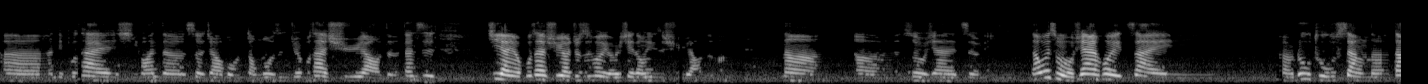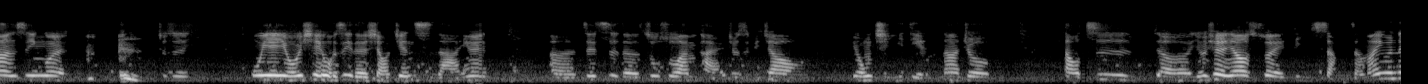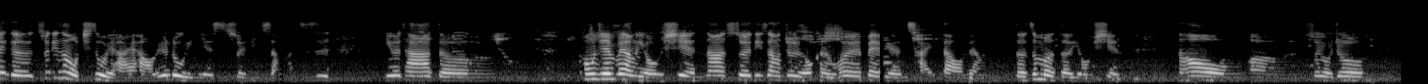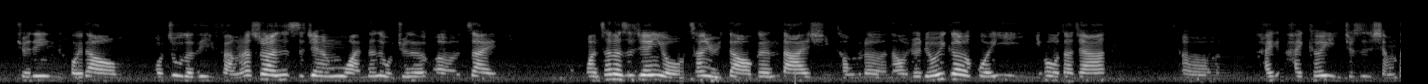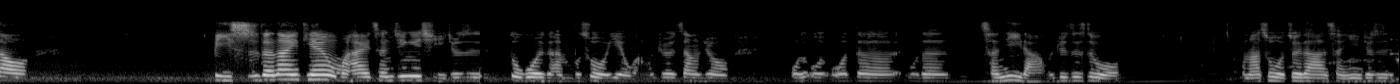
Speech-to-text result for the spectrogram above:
呃你不太喜欢的社交活动，或者是你觉得不太需要的，但是既然有不太需要，就是会有一些东西是需要的嘛。那呃，所以我现在在这里。那为什么我现在会在？呃，路途上呢，当然是因为，就是我也有一些我自己的小坚持啊，因为呃这次的住宿安排就是比较拥挤一点，那就导致呃有些人要睡地上这样，那因为那个睡地上我其实我也还好，因为露营也是睡地上嘛，只是因为它的空间非常有限，那睡地上就有可能会被别人踩到这样子的这么的有限，然后呃所以我就。决定回到我住的地方。那虽然是时间很晚，但是我觉得呃，在晚餐的时间有参与到跟大家一起同乐，然后我觉得留一个回忆，以后大家呃还还可以就是想到彼时的那一天，我们还曾经一起就是度过一个很不错的夜晚。我觉得这样就我我我的我的诚意啦，我觉得这是我我拿出我最大的诚意，就是。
